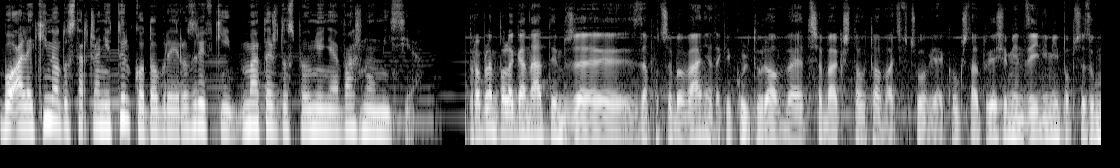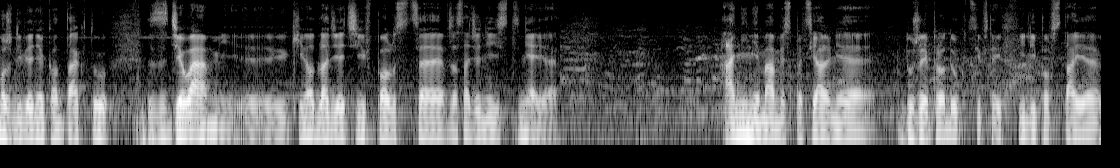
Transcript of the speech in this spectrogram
Bo Ale Kino dostarcza nie tylko dobrej rozrywki, ma też do spełnienia ważną misję. Problem polega na tym, że zapotrzebowanie takie kulturowe trzeba kształtować w człowieku. Kształtuje się między innymi poprzez umożliwienie kontaktu z dziełami. Kino dla dzieci w Polsce w zasadzie nie istnieje. Ani nie mamy specjalnie dużej produkcji. W tej chwili powstaje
